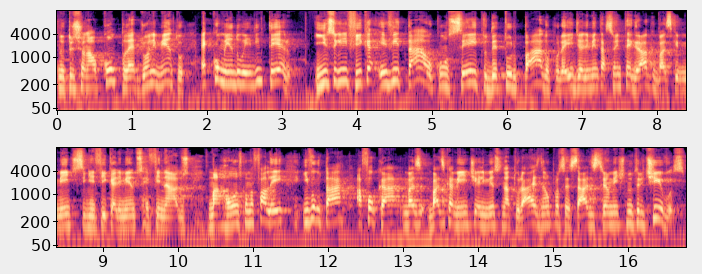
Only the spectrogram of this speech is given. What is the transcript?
nutricional completo de um alimento é comendo ele inteiro. E isso significa evitar o conceito deturpado por aí de alimentação integral, que basicamente significa alimentos refinados marrons, como eu falei, e voltar a focar basicamente em alimentos naturais, não processados, extremamente nutritivos.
